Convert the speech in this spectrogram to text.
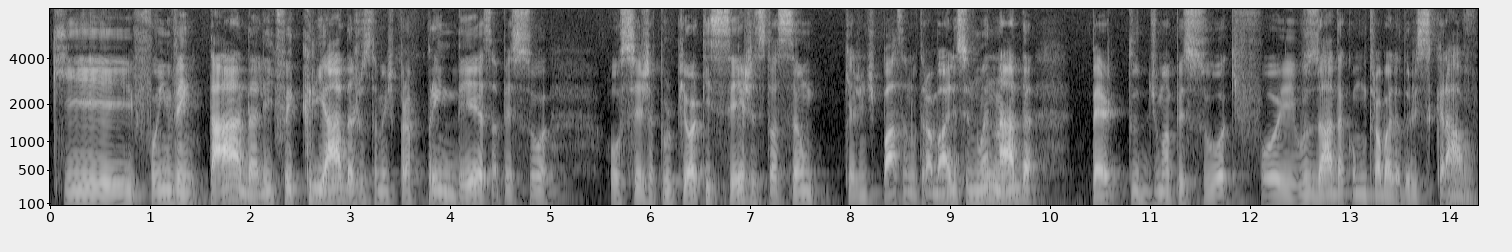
que foi inventada ali, que foi criada justamente para prender essa pessoa. Ou seja, por pior que seja a situação que a gente passa no trabalho, isso não é nada perto de uma pessoa que foi usada como um trabalhador escravo.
